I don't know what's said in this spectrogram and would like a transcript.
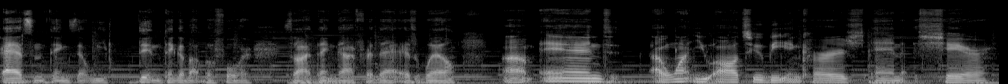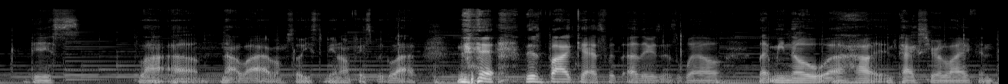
add some things that we didn't think about before. So I thank God for that as well. Um, and I want you all to be encouraged and share this live, um, not live. I'm so used to being on Facebook Live. this podcast with others as well. Let me know uh, how it impacts your life, and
